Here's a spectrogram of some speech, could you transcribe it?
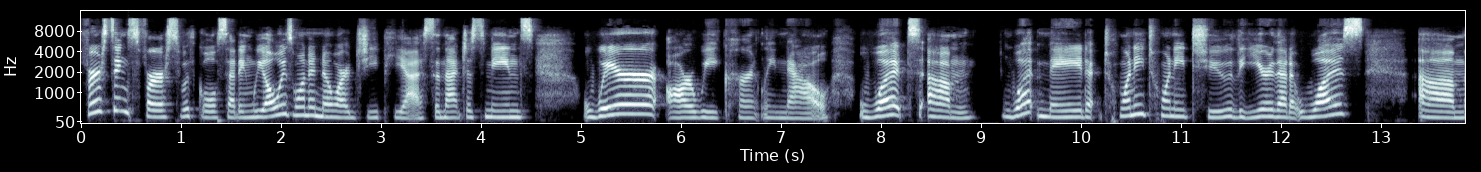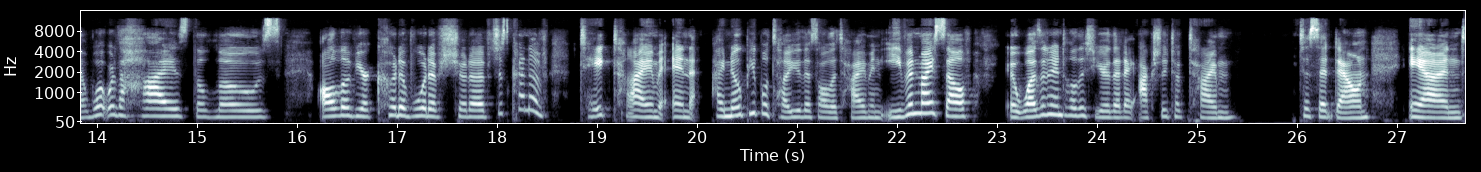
first things first with goal setting, we always want to know our GPS. And that just means where are we currently now? What, um, what made 2022 the year that it was um, what were the highs, the lows, all of your could have, would have, should have. Just kind of take time. And I know people tell you this all the time. And even myself, it wasn't until this year that I actually took time to sit down and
